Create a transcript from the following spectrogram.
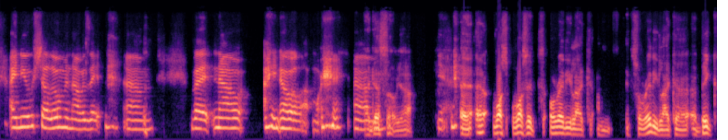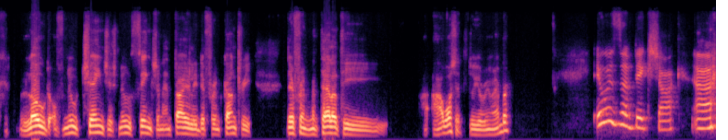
I knew Shalom and that was it. Um, but now I know a lot more. I guess so, yeah. yeah. Uh, uh, was was it already like um, it's already like a, a, big load of new changes new things an entirely different country different mentality? How was it? Do you remember? It was a big shock uh,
